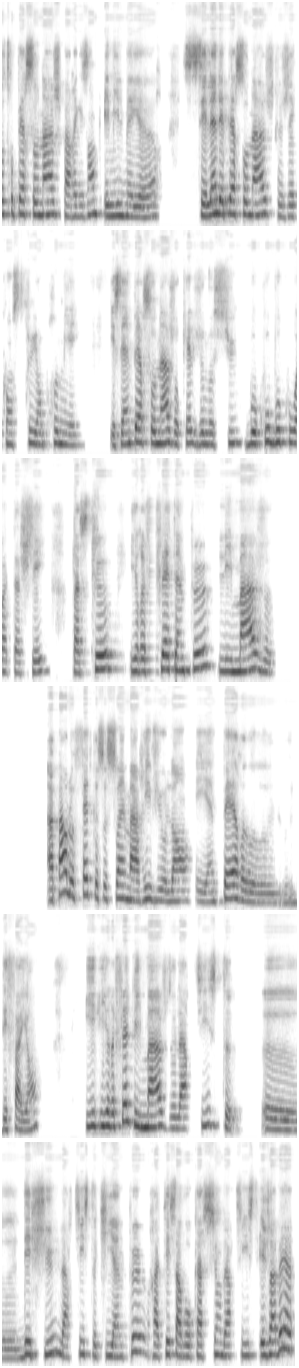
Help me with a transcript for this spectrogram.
autres personnages, par exemple, Émile Meyer, c'est l'un des personnages que j'ai construit en premier. Et c'est un personnage auquel je me suis beaucoup, beaucoup attachée parce que il reflète un peu l'image à part le fait que ce soit un mari violent et un père euh, défaillant, il, reflète l'image de l'artiste euh, déchu, l'artiste qui a un peu raté sa vocation d'artiste. Et j'avais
